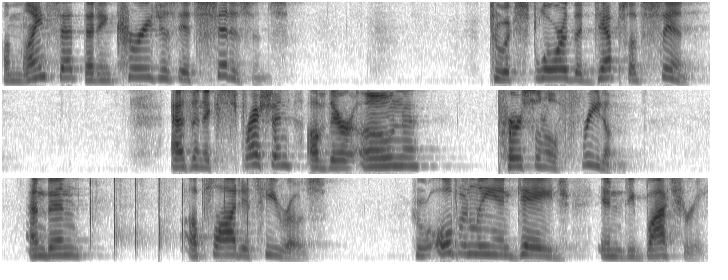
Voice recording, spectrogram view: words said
a mindset that encourages its citizens to explore the depths of sin as an expression of their own personal freedom, and then applaud its heroes who openly engage in debauchery.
